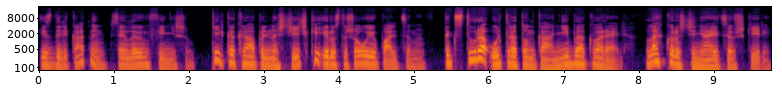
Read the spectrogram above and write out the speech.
із делікатним сяйливим фінішем. Кілька крапель на щічки і розташовую пальцями. Текстура ультратонка, ніби акварель, легко розчиняється в шкірі.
